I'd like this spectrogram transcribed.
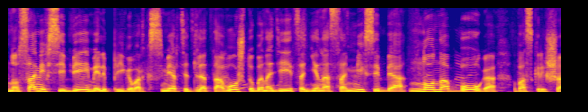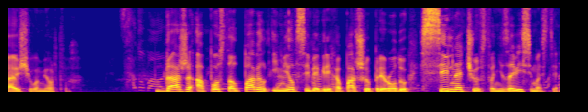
Но сами в себе имели приговор к смерти для того, чтобы надеяться не на самих себя, но на Бога, воскрешающего мертвых. Даже апостол Павел имел в себе грехопадшую природу, сильное чувство независимости.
